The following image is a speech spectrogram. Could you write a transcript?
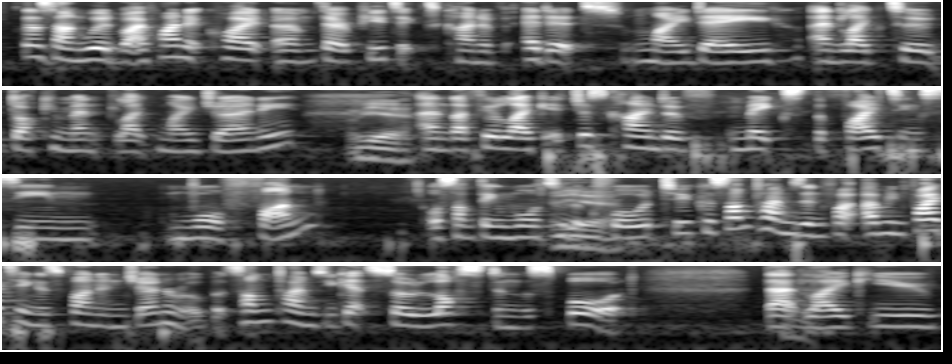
it's going to sound weird, but I find it quite um, therapeutic to kind of edit my day and like to document like my journey Yeah. and I feel like it just kind of makes the fighting scene more fun or something more to look Yeah. forward to because sometimes in I mean fighting is fun in general but sometimes you get so lost in the sport that like you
